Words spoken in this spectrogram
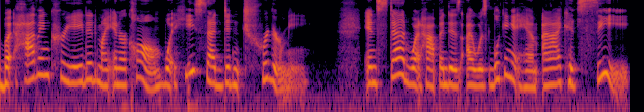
But having created my inner calm, what he said didn't trigger me. Instead, what happened is I was looking at him and I could see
